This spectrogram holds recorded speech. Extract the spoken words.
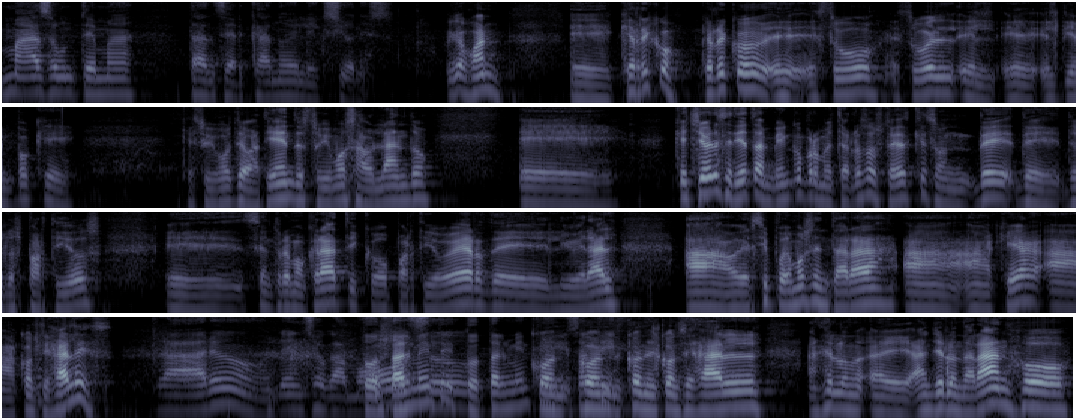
más a un tema tan cercano de elecciones. Oiga, Juan, eh, qué rico, qué rico eh, estuvo, estuvo el, el- el- el tiempo que, que estuvimos debatiendo, estuvimos hablando. Eh, qué chévere sería también comprometerlos a ustedes que son de, de- de los partidos eh, Centro Democrático, Partido Verde, Liberal, a ver si podemos sentar a, a, a, ¿qué? a- a concejales. Claro, en Sogamoso. Totalmente, totalmente. Con, con, con el concejal Ángelo, eh, Ángelo Naranjo,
